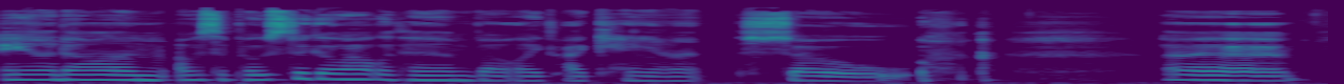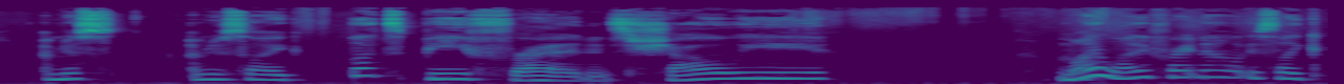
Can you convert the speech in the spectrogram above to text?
And um I was supposed to go out with him but like I can't. So uh I'm just I'm just like let's be friends, shall we? My life right now is like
